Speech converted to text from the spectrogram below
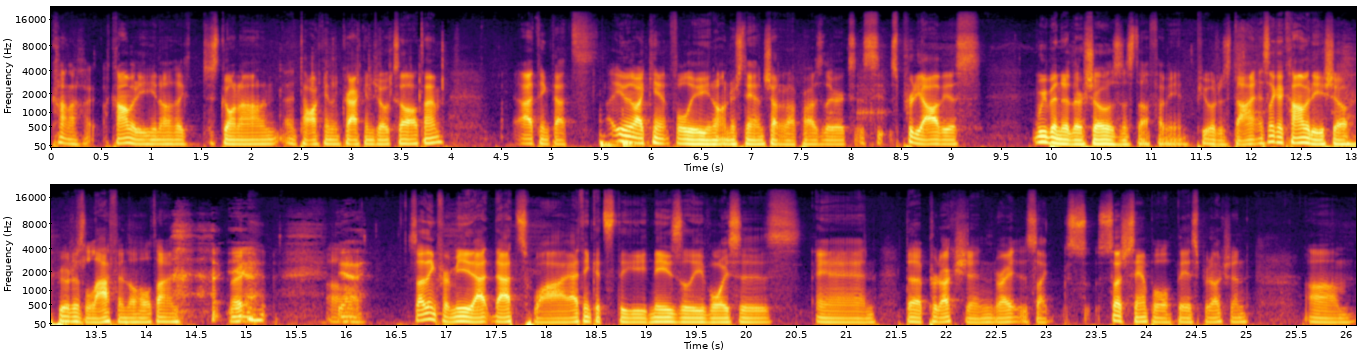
kind of comedy you know like just going on and, and talking and cracking jokes all the time. I think that's you know i can't fully you know understand Scha Dara Parr's lyrics it's, it's pretty obvious. We've been to their shows and stuff. I mean people just dying. It's like a comedy show. People are just laughing the whole time right? Yeah, Um, yeah. so I think for me that that's why. I think it's the nasally voices and the production, right? It's like s- such sample based production, um,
